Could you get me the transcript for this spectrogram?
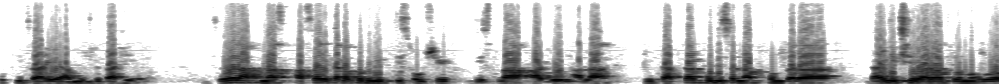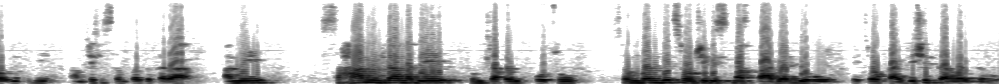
चुकीचा आहे अनुचित आहे. जर आपणास असा एखादा कोणी व्यक्ती संशयित दिसला आढळून आला की तात्काळ पोलिसांना फोन करा डायल एकशे बारा फोन तुम्ही आमच्याशी संपर्क करा. आम्ही सहा मिनिटामध्ये तुमच्यापर्यंत पोहोचू. संबंधित संशयितांना ताब्यात घेऊ. त्याच्यावर कायदेशीर कारवाई करू.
